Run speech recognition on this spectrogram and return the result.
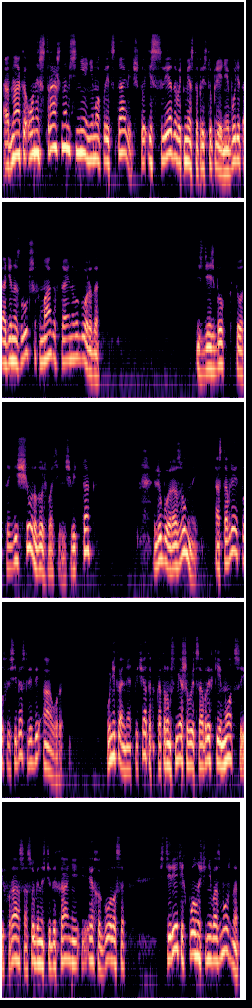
Однако он и в страшном сне не мог представить, что исследовать место преступления будет один из лучших магов тайного города. Здесь был кто-то еще, Рудольф Васильевич, ведь так? Любой разумный оставляет после себя следы ауры. Уникальный отпечаток, в котором смешиваются обрывки эмоций, фраз, особенности дыхания и эхо голоса. Стереть их полностью невозможно,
